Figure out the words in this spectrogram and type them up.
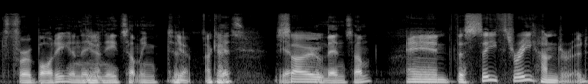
for a body, and then Yeah. you need something to. Yeah, okay. Yes. Yeah, So- and then some. and the C300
